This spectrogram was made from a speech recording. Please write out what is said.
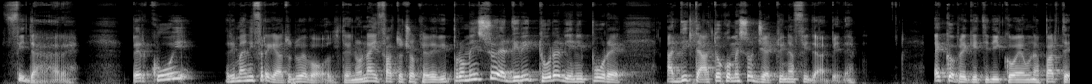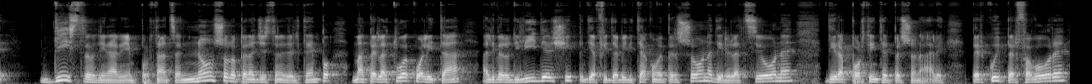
fidare. Per cui rimani fregato due volte, non hai fatto ciò che avevi promesso e addirittura vieni pure additato come soggetto inaffidabile. Ecco perché ti dico è una parte di straordinaria importanza non solo per la gestione del tempo, ma per la tua qualità a livello di leadership, di affidabilità come persona, di relazione, di rapporti interpersonali. Per cui, per favore,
